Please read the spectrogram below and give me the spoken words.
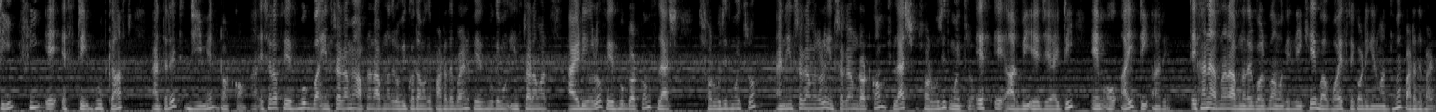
T C A S T Bhootcast at the rate Gmail dot com এছাড়া ফেসবুক বা ইনস্টাগ্রামে আপনারা আপনাদের অভিজ্ঞতা আমাকে পাঠাতে পারেন। ফেসবুক এবং ইনস্টার আমার আইডি হলো Facebook dot com slash Sarbajit Maitra and ইনস্টাগ্রামের হলো Instagram dot com slash Sarbajit Maitra F A R B A J I T M O I T R A এখানে আপনারা আপনাদের গল্প আমাকে লিখে বা ভয়েস রেকর্ডিংয়ের মাধ্যমে পাঠাতে পারেন।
